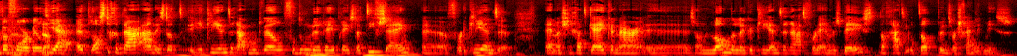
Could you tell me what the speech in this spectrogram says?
Bijvoorbeeld, ja. ja. Het lastige daaraan is dat je cliëntenraad moet wel voldoende representatief zijn eh, voor de cliënten. En als je gaat kijken naar eh, zo'n landelijke cliëntenraad voor de MSB's, dan gaat die op dat punt waarschijnlijk mis.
